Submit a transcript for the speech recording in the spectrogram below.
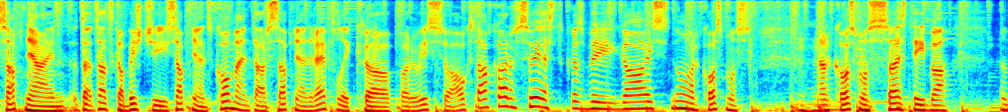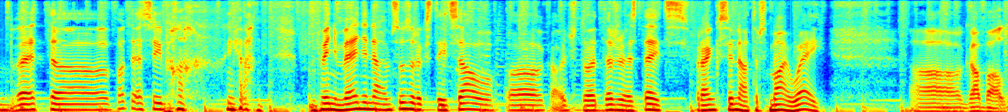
sapņaini, tā, tāds kā bija sapņains komentārs, sapņaina replika par visu augstākā sviestu, kas bija gājis nu, ar kosmosu, mm -hmm. ar kosmosu saistībā. Bet uh, patiesībā jā, viņa mēģinājums uzrakstīt savu, uh, kā viņš to dažreiz teica, Franka Sinatras My Way. Uh, gabalu.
